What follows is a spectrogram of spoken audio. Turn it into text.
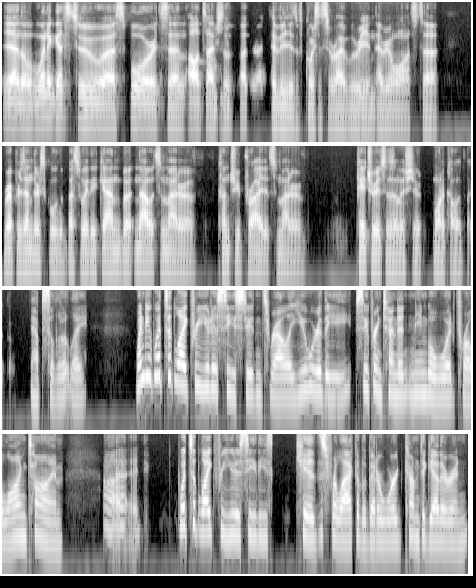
Yeah, no, when it gets to uh, sports and all types of other activities, of course, it's a rivalry and everyone wants to represent their school the best way they can. But now it's a matter of country pride, it's a matter of patriotism, if you want to call it like that. Absolutely. Wendy, what's it like for you to see students rally? You were the superintendent in Englewood for a long time. Uh, what's it like for you to see these kids, for lack of a better word, come together and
